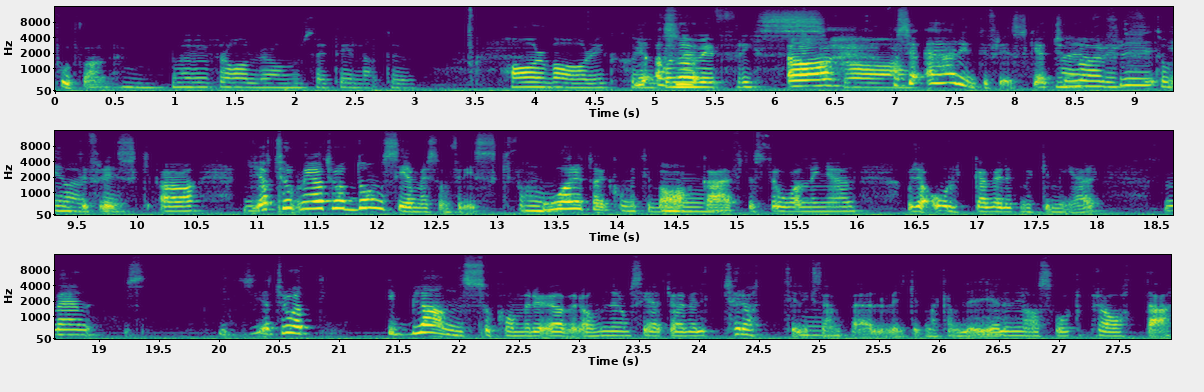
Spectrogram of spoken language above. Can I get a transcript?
Fortfarande. Mm. Hur förhåller de sig till att du har varit sjuk Ja, alltså- och nu är frisk? Ja, och... Fast jag är inte frisk. Jag är tumörfri, inte frisk. Ja, jag tror, men jag tror att de ser mig som frisk. För Mm. håret har ju kommit tillbaka Mm. efter strålningen. Och jag orkar väldigt mycket mer. Men jag tror att ibland så kommer det över dem när de ser att jag är väldigt trött till Mm. exempel. Vilket man kan bli. Eller när jag har svårt att prata.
